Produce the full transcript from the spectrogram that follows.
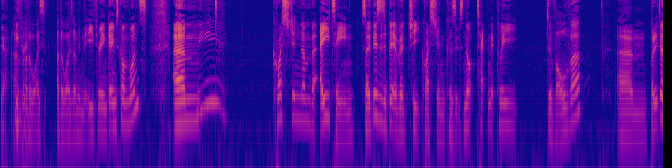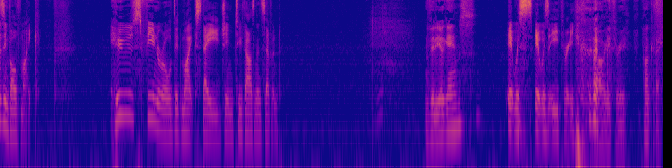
Yeah, Um, E3. Otherwise, otherwise, I'm in the E3 and Gamescom ones. Um, question number 18. So this is a bit of a cheat question because it's not technically Devolver, um, but it does involve Mike. Whose funeral did Mike stage in 2007? Video games? It was it was E3. oh, E3. Okay.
